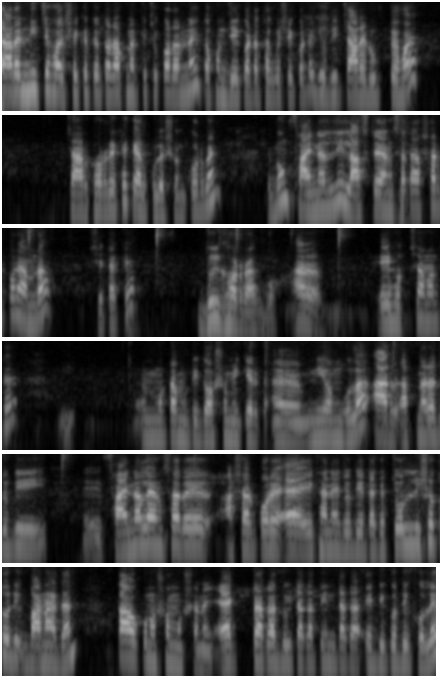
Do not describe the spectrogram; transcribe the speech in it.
চারের নিচে হয়, সেক্ষেত্রে তো আপনার কিছু করার নাই। তখন যে কটা থাকবে সেই কটাই যদি চারের উঠতে হয়, চার ঘর রেখে ক্যালকুলেশন করবেন এবং ফাইনালি লাস্টে অ্যান্সারে আসার পরে আমরা সেটাকে দুই ঘর রাখব। আর এই হচ্ছে আমাদের মোটামুটি দশমিকের নিয়মগুলা। আর আপনারা যদি ফাইনাল অ্যান্সারে আসার পরে এখানে যদি এটাকে চল্লিশও তৈরি, বানায় দেন, তাও কোনো সমস্যা নেই। এক টাকা, দুই টাকা, তিন টাকা, এদিক ওদিক হলে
